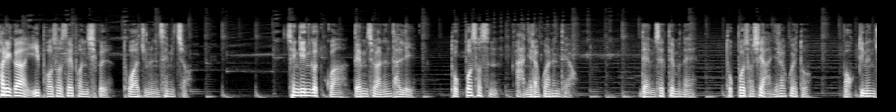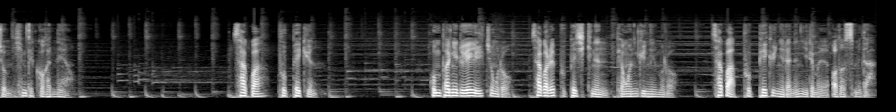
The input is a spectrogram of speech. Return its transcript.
파리가 이 버섯의 번식을 도와주는 셈이죠. 생긴 것과 냄새와는 달리 독버섯은 아니라고 하는데요. 냄새 때문에 독버섯이 아니라고 해도 먹기는 좀 힘들 것 같네요. 사과 부패균 곰팡이류의 일종으로 사과를 부패시키는 병원균이므로 사과 부패균이라는 이름을 얻었습니다.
